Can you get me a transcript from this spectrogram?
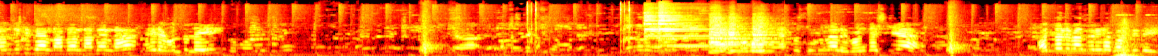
লঞ্চতে বেল না বেল না বেল না? এইটা কত দেই। এত শুরু গেলে পঞ্চাশ টিয়া কত নেবাদ এটা কমতে দেই।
